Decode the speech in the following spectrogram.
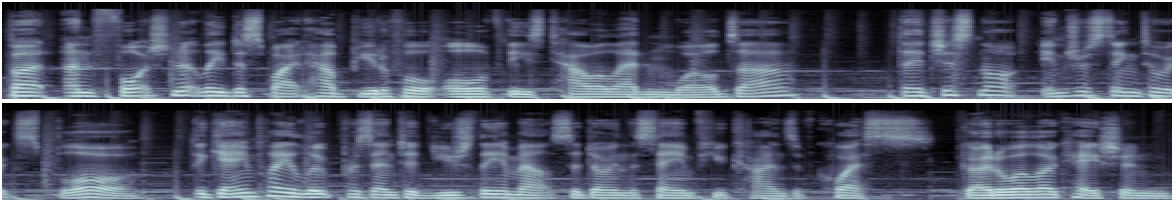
but unfortunately, despite how beautiful all of these tower laden worlds are, they're just not interesting to explore. The gameplay loop presented usually amounts to doing the same few kinds of quests. Go to a location,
